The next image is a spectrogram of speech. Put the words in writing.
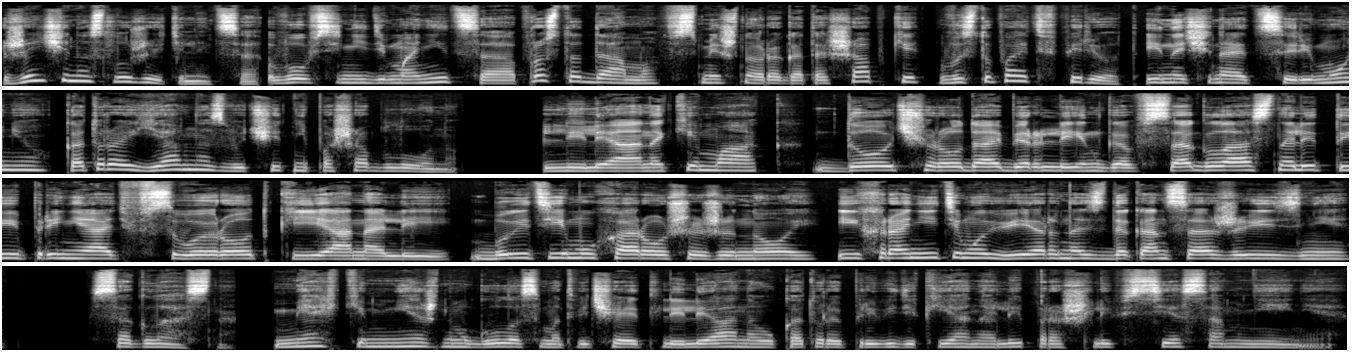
Женщина-служительница, вовсе не демоница, а просто дама в смешной рогатой шапке, выступает вперед и начинает церемонию, которая явно звучит не по шаблону. «Лилиана Кимак, дочь рода Аберлингов, согласна ли ты принять в свой род Кьяна Ли, быть ему хорошей женой и хранить ему верность до конца жизни?» «Согласна», — мягким нежным голосом отвечает Лилиана, у которой при виде Кьяна Ли прошли все сомнения.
